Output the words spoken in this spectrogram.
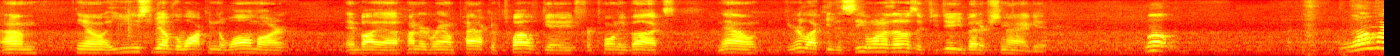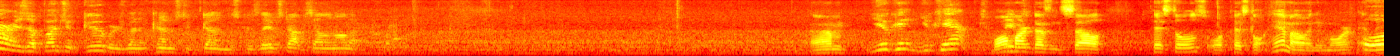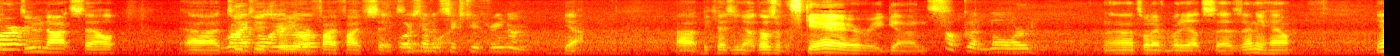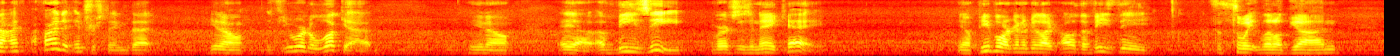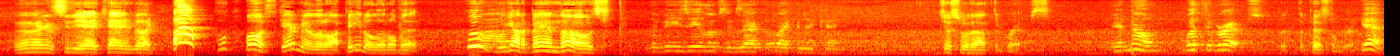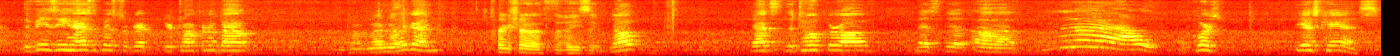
um, you know, you used to be able to walk into Walmart and buy a hundred round pack of 12 gauge for 20 bucks. Now you're lucky to see one of those. If you do, you better snag it. well, Walmart is a bunch of goobers when it comes to guns because they've stopped selling all that crap. Um, You can you can't. Walmart doesn't sell pistols or pistol ammo anymore, and Or- they do not sell uh, 223 or 556 or anymore. seven six two three nine. Yeah. Uh, because, you know, those are the scary guns. Oh, good lord! Uh, that's what everybody else says. Anyhow. Yeah, I, I find it interesting that, you know, if you were to look at, you know, a, a VZ versus an AK, you know, people are going to be like, oh, the VZ, it's a sweet little gun. And then they're going to see the AK and be like, ah! Oh, it scared me a little. I peed a little bit. Whew, we Uh, got to ban those. The VZ looks exactly like an AK. Just without the grips. Yeah, no, with the grips. The, the pistol grip. Yeah, the VZ has the pistol grip. You're talking about. Talking about another gun. Pretty sure that's the VZ. Nope. That's the Tokarev. That's the uh. No. Of course, the SKS.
